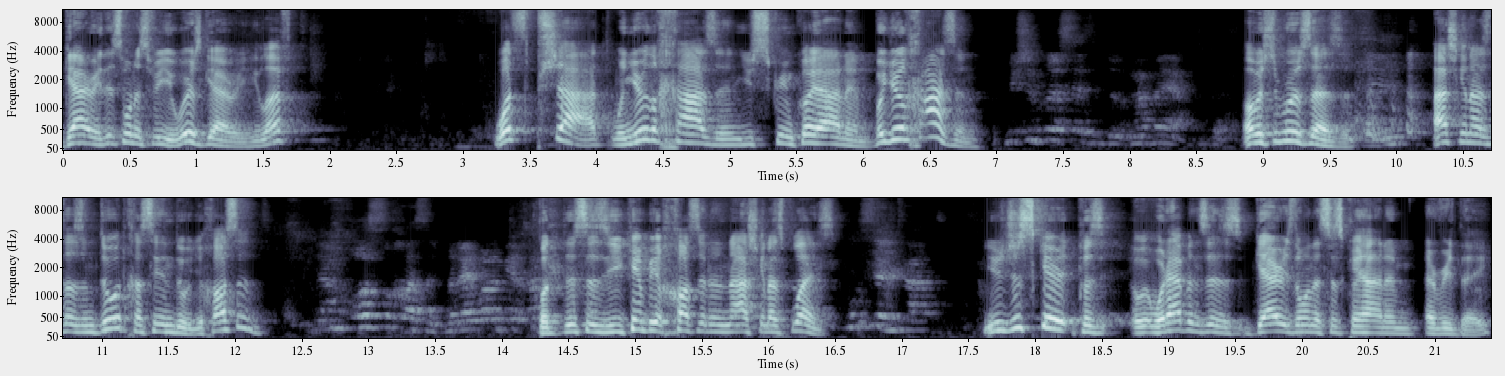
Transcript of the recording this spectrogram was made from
Gary, this one is for you. Where's Gary? He left? What's pshat? When you're the chazan, you scream koyanim, but you're the chazan. Oh, Mr. Brewer oh, says it. Ashkenaz doesn't do it, Chassid do it. You chassid? But this is, you can't be a chassid in an Ashkenaz place. You're just scared, because what happens is, Gary's the one that says koyanim every day.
